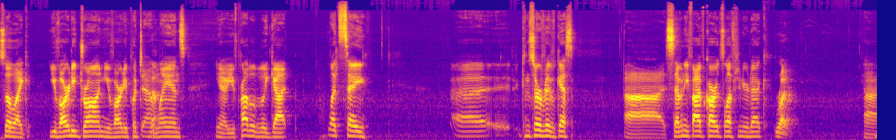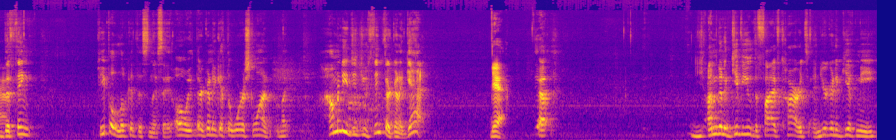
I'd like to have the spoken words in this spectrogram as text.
So like you've already drawn, you've already put down Yeah. lands. You know, you've probably got, let's say, uh, conservative guess, uh, seventy-five cards left in your deck. Right. Uh, the thing, people look at this and they say, "Oh, they're going to get the worst one." I'm like, how many did you think they're going to get? yeah, Uh, I'm going to give you the five cards, and you're going to give me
